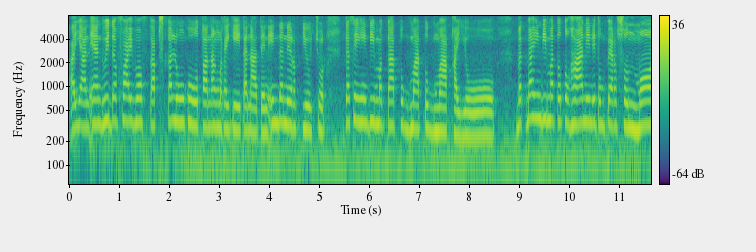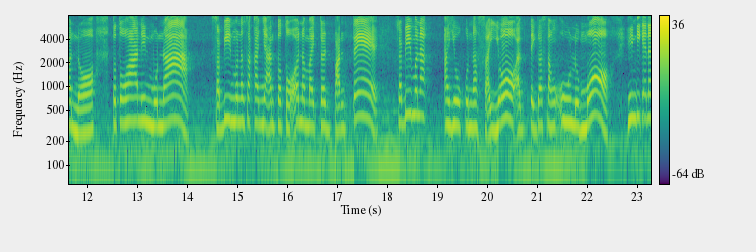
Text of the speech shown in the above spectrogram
Ayan, and with the five of cups, kalungkutan ang nakikita natin in the near future kasi hindi magkatugma-tugma kayo. Ba't ba hindi matutuhanin itong person mo, no? Tutuhanin mo na. Sabihin mo na sa kanya ang totoo na may third pante. Sabihin mo na, ayoko na sa'yo. Ang tigas ng ulo mo. Hindi ka na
